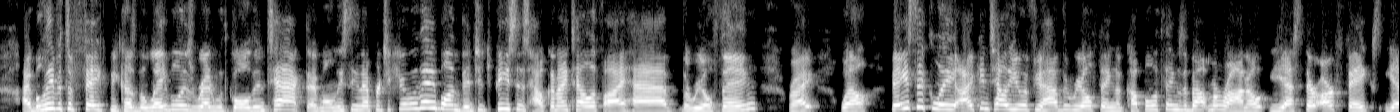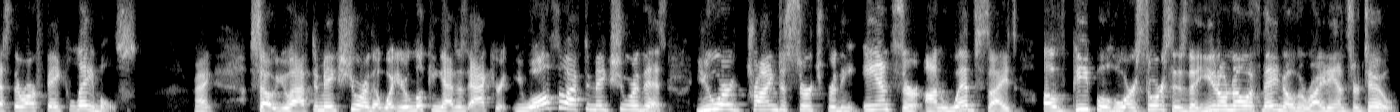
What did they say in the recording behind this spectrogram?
I believe it's a fake because the label is red with gold intact. I've only seen that particular label on vintage pieces. How can I tell if I have the real thing? Right? Well, basically, I can tell you if you have the real thing. A couple of things about Murano. Yes, there are fakes. Yes, there are fake labels. Right? So you have to make sure that what you're looking at is accurate. You also have to make sure this you are trying to search for the answer on websites of people who are sources that you don't know if they know the right answer to.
